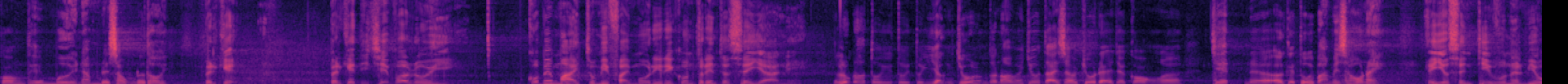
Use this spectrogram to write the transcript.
con thêm 10 năm để sống nữa thôi Perché, perché dicevo a lui, come mai tu mi fai morire con 36 anni? lúc đó tôi tôi tôi giận Chúa tôi nói với Chúa tại sao Chúa để cho con ờ, chết ờ, ở cái tuổi 36 này E io sentivo nel mio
